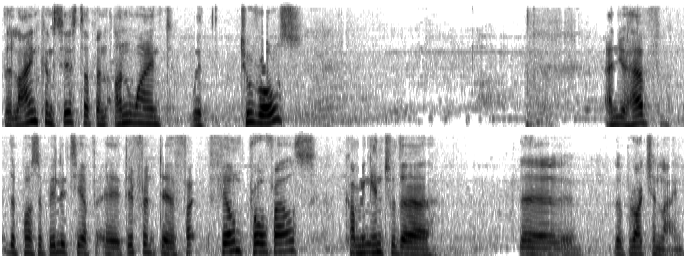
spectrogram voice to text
The line consists of an unwind with two rolls. and you have the possibility of uh, different uh, film profiles coming into the, the, the production line.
